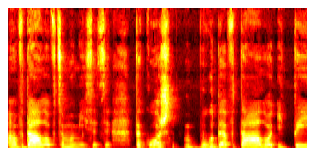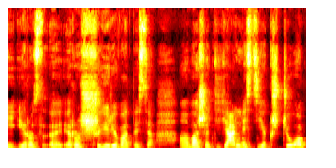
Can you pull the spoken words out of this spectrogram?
вдало в цьому місяці. Також буде вдало йти і роз, е, розширюватися ваша діяльність, якщо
